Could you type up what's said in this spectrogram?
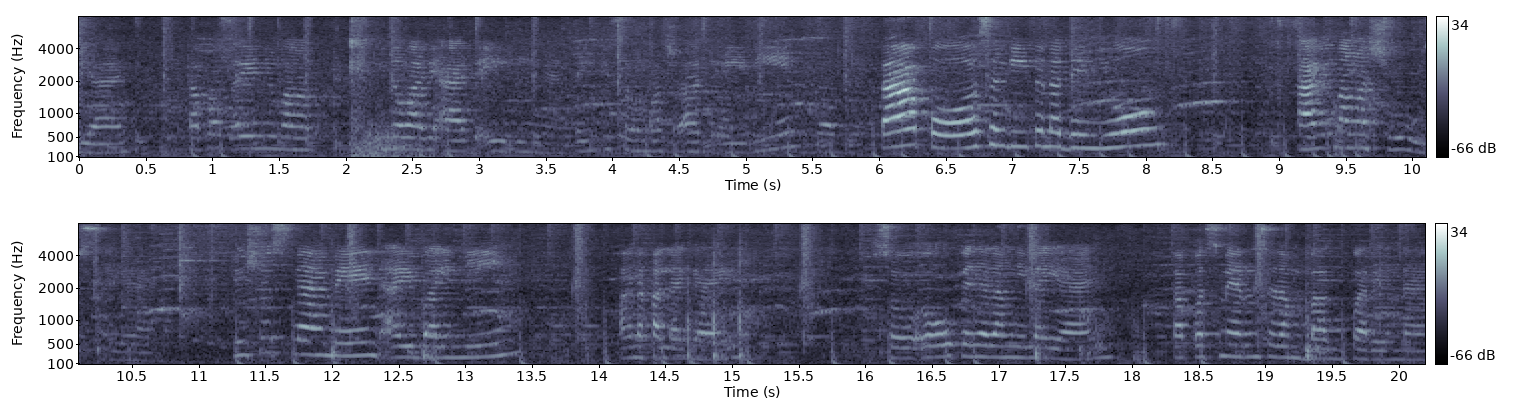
Yan. Tapos, ayun yung mga ginawa ni Ate Aileen. Thank you so much, Ate Aileen. Tapos, nandito na din yung aming mga shoes. Ayan. Yung shoes namin ay by name ang nakalagay. So, open na lang nila yan. Tapos, meron silang bag pa rin na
